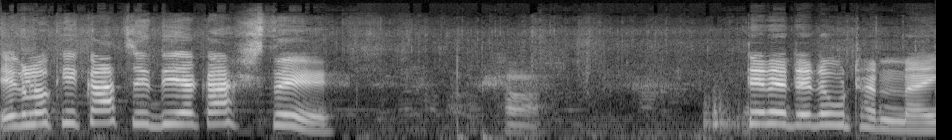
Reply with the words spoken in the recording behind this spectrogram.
এগুলো কি কাঁচি দিয়ে কাটছে হ্যাঁ। টেনে টেনে উঠান নাই।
